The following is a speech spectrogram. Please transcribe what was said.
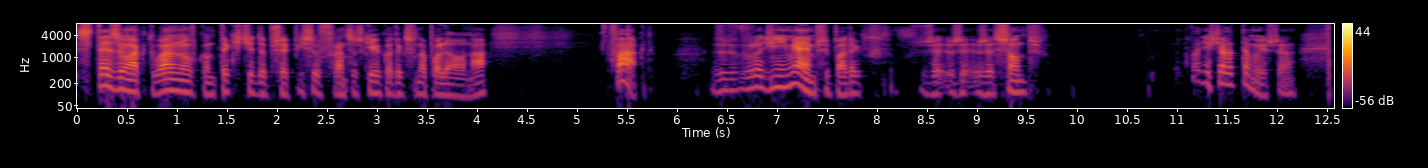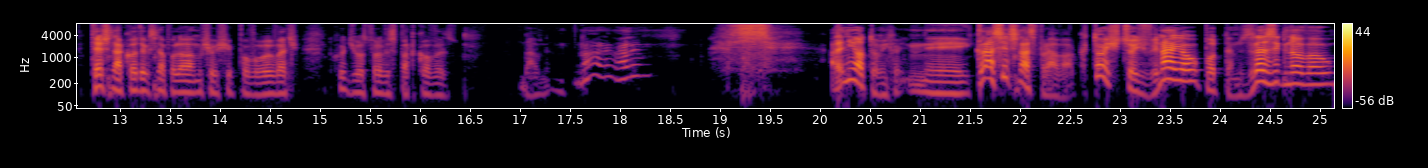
z tezą aktualną w kontekście do przepisów francuskiego kodeksu Napoleona. Fakt. W, w rodzinie miałem przypadek, że, że, że sąd 20 lat temu jeszcze też na kodeks Napoleona musiał się powoływać. Chodziło o sprawy spadkowe dawne. No ale, ale, ale nie o to mi chodzi. Yy, Klasyczna sprawa. Ktoś coś wynajął, potem zrezygnował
